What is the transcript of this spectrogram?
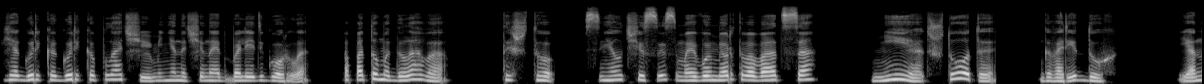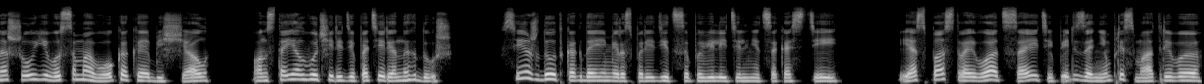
Я горько-горько плачу, и у меня начинает болеть горло, а потом и голова. «Ты что, снял часы с моего мертвого отца?» «Нет, что ты», — говорит дух. Я нашел его самого, как и обещал. Он стоял в очереди потерянных душ. Все ждут, когда ими распорядится повелительница костей. Я спас твоего отца и теперь за ним присматриваю.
